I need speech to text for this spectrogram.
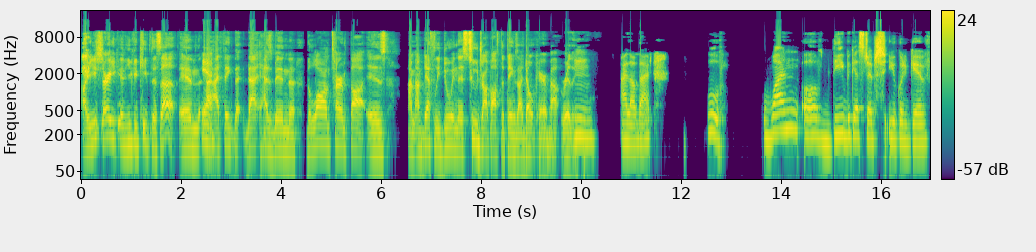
are you sure you can you can keep this up? And yeah. I, I, think that that has been the the long term thought is I'm I'm definitely doing this to drop off the things I don't care about. Really, mm, I love that. Ooh, one of the biggest tips you could give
